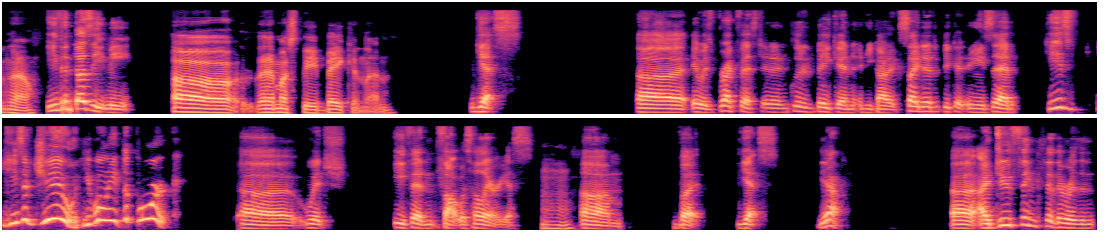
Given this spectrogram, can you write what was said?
no. Ethan does eat meat. Uh, that must be bacon then. Yes. Uh, it was breakfast and it included bacon, and he got excited because and he said he's he's a Jew. He won't eat the pork. Uh, which Ethan thought was hilarious. Mm-hmm. Um, but yes, yeah. Uh, I do think that there was a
